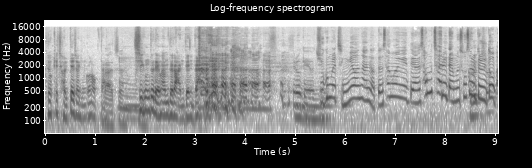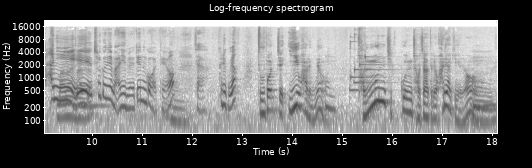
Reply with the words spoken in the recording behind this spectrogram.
그렇게 절대적인 건 없다. 맞아. 음. 지금도 내 마음대로 안 된다. 그러게요. 음. 죽음을 직면한 어떤 상황에 대한 성찰을 담은 소설들도 그렇죠. 많이 많아요, 예, 맞아요. 최근에 많이 눈에 띄는 것 같아요. 음. 자, 그리고요. 두 번째 이활은요. 음. 전문 직군 저자들의 활약이에요. 음.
